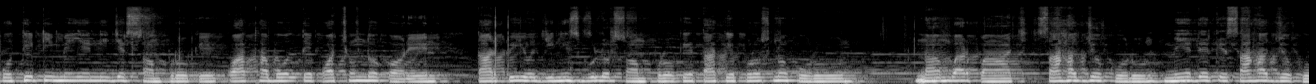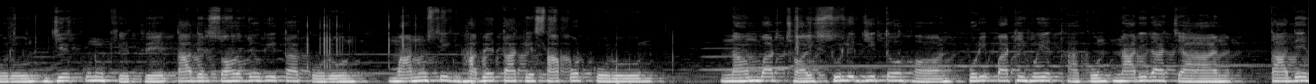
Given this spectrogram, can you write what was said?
প্রতিটি মেয়ে নিজের সম্পর্কে কথা বলতে পছন্দ করেন। তার প্রিয় জিনিসগুলোর সম্পর্কে তাকে প্রশ্ন করুন। নাম্বার পাঁচ, সাহায্য করুন। মেয়েদেরকে সাহায্য করুন। যে কোনো ক্ষেত্রে তাদের সহযোগিতা করুন। মানসিকভাবে তাকে সাপোর্ট করুন। নাম্বার ছয়, সুলজ্জিত হন। পরিপাটি হয়ে থাকুন। নারীরা চান। তাদের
